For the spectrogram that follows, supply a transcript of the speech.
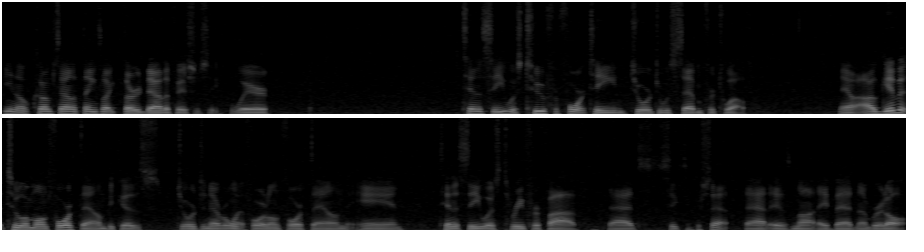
you know, comes down to things like third down efficiency, where Tennessee was two for 14, Georgia was seven for 12. Now I'll give it to them on fourth down because Georgia never went for it on fourth down, and Tennessee was three for five. That's 60%. That is not a bad number at all.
